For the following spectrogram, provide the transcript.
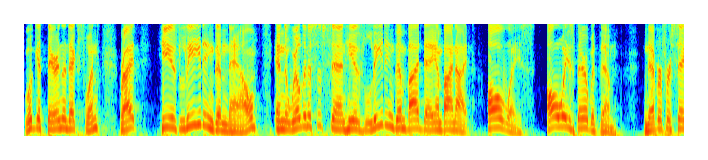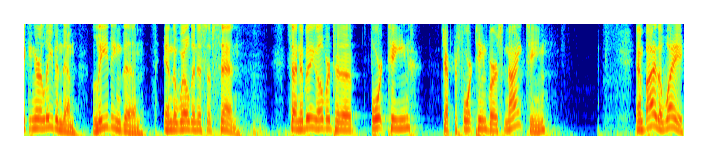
We'll get there in the next one, right? He is leading them now in the wilderness of sin. He is leading them by day and by night. Always, always there with them, never forsaking or leaving them, leading them in the wilderness of sin. So now moving over to 14, chapter 14, verse 19. And by the way,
